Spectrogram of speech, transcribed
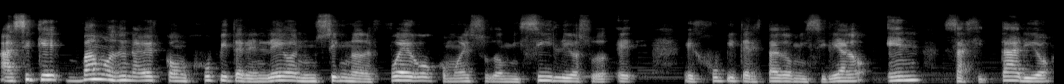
Así que vamos de una vez con Júpiter en Leo en un signo de fuego, como es su domicilio, su, eh, Júpiter está domiciliado en Sagitario,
